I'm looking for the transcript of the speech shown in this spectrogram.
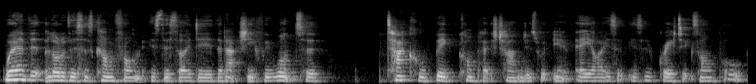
where the, a lot of this has come from is this idea that actually, if we want to tackle big complex challenges, you know, AI is a, is a great example,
